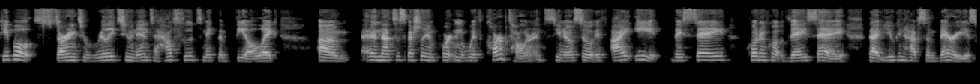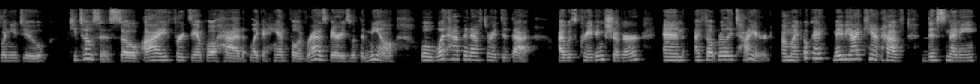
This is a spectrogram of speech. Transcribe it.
people starting to really tune into how foods make them feel like um, and that's especially important with carb tolerance you know so if i eat they say quote unquote they say that you can have some berries when you do ketosis so i for example had like a handful of raspberries with a meal well what happened after i did that I was craving sugar and I felt really tired. I'm like, okay, maybe I can't have this many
